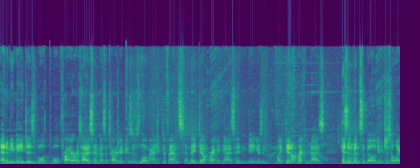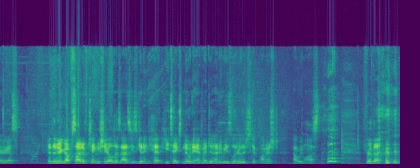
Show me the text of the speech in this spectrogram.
enemy mages will will prioritize him as a target because his low magic defense, and they don't recognize him being his like they don't recognize his invincibility, which is hilarious. And the big upside of King Shield is as he's getting hit, he takes no damage, and enemies literally just get punished. Oh, we lost for the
